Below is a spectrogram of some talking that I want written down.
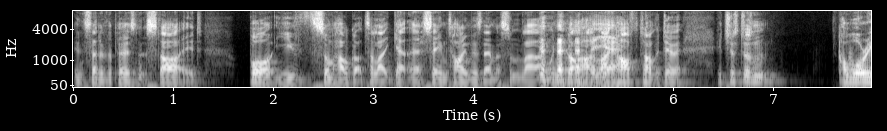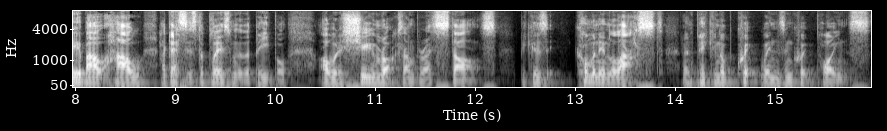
instead of the person that started. But you've somehow got to like get there same time as them or something like that when you've got like Yeah. half the time to do it. It just doesn't I worry about how, I guess it's the placement of the people. I would assume Roxanne Perez starts because coming in last and picking up quick wins and quick points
